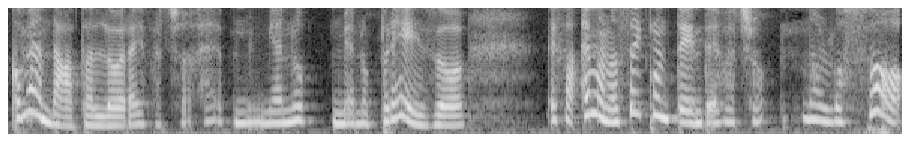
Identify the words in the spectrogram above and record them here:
com'è andata allora? E faccio, eh, mi, hanno, mi hanno preso. E fa, eh ma non sei contenta? E faccio, non lo so.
